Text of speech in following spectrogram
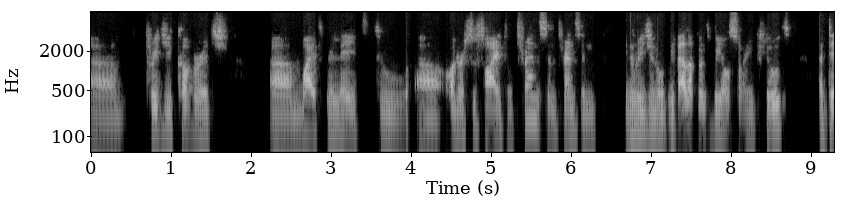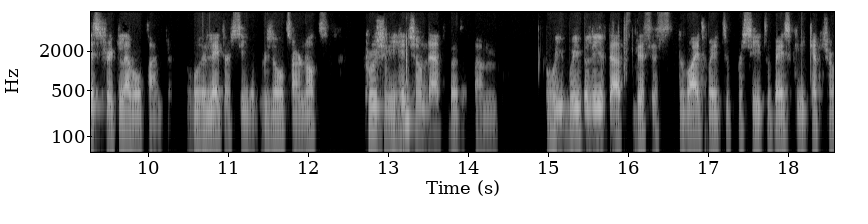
um, 3G coverage uh, might relate to uh, other societal trends and trends in, in regional development, we also include a district level time We'll later see that results are not crucially hinge on that, but um, we, we believe that this is the right way to proceed to basically capture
